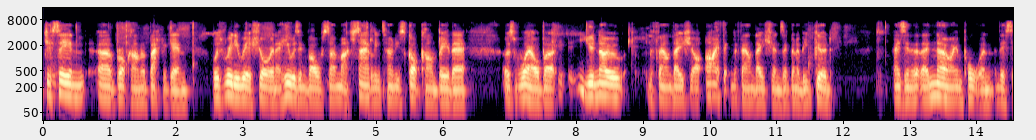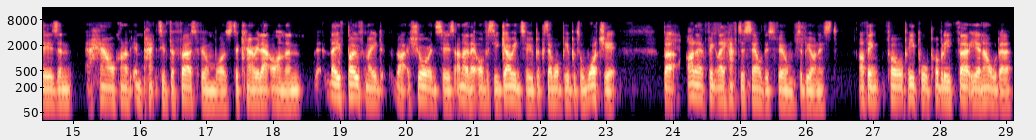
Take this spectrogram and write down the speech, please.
just seeing uh, Bruckheimer back again was really reassuring. That he was involved so much. Sadly, Tony Scott can't be there as well, but you know the foundation. I think the foundations are going to be good, as in that they know how important this is and how kind of impactful the first film was to carry that on. And they've both made like assurances. I know they're obviously going to because they want people to watch it, but I don't think they have to sell this film. To be honest, I think for people probably thirty and older,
